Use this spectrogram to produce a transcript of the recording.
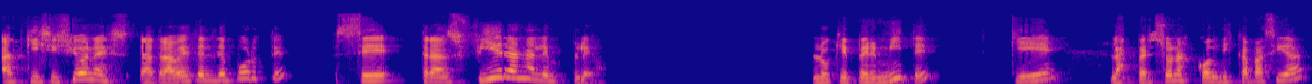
adquisiciones a través del deporte se transfieran al empleo, lo que permite que las personas con discapacidad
